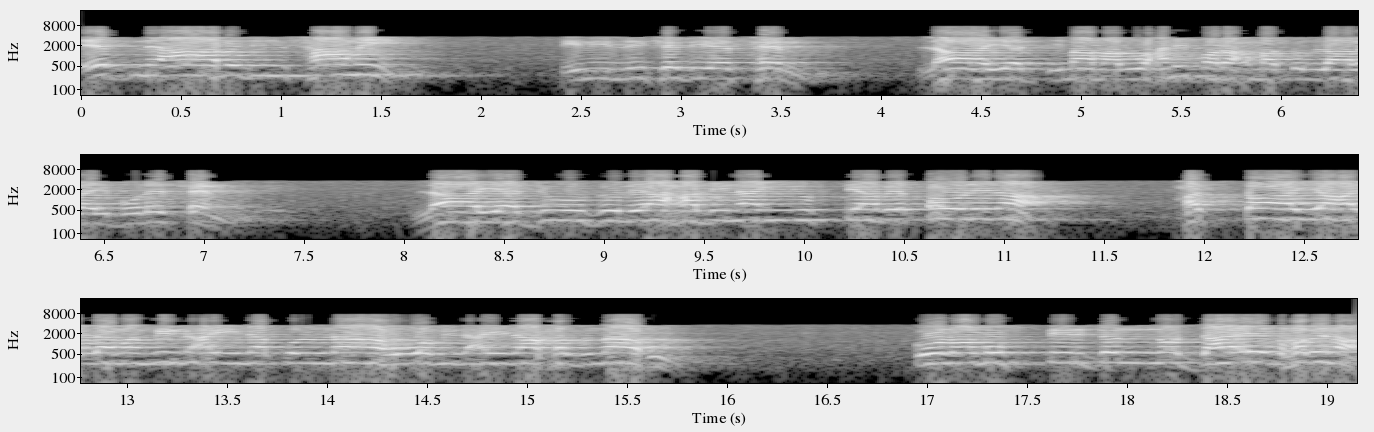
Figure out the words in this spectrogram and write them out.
এবনে আবেদিন স্বামী তিনি লিখে দিয়েছেন লায়াত ইমাম আবু হানিফা রহমাতুল্লাহ আলাই বলেছেন لا يجوز لأحد أن يفتي بقولنا حتى يعلم من أين قلناه ومن أين أخذناه কোন মুক্তির জন্য জায়েজ হবে না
